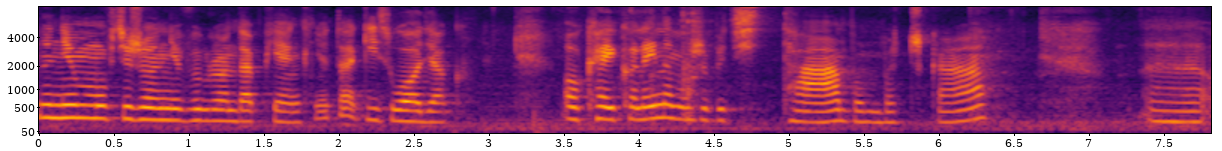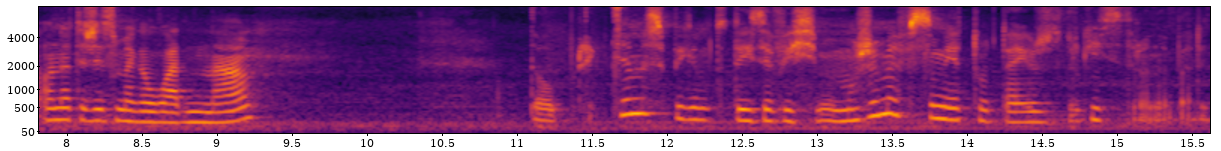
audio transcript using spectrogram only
No nie mówcie, że on nie wygląda pięknie. Taki słodziak. Okej, kolejna może być ta bombeczka. E, ona też jest mega ładna. Dobra, gdzie my sobie ją tutaj zawiesimy? Możemy w sumie tutaj, już z drugiej strony bardziej.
